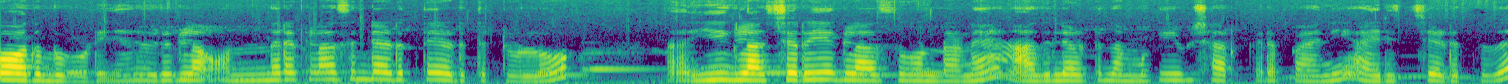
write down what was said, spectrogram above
ഗോതമ്പ് പൊടി. ഞാൻ ഒരു ഗ്ലാ ഒന്നര ഗ്ലാസിന്റെ അടുത്തേ എടുത്തിട്ടുള്ളൂ. ഈ ഗ്ലാസ് ചെറിയ ഗ്ലാസ് കൊണ്ടാണ് അതിലോട്ട് നമുക്ക് ഈ ശർക്കര പാനി അരിച്ചെടുത്തത്.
